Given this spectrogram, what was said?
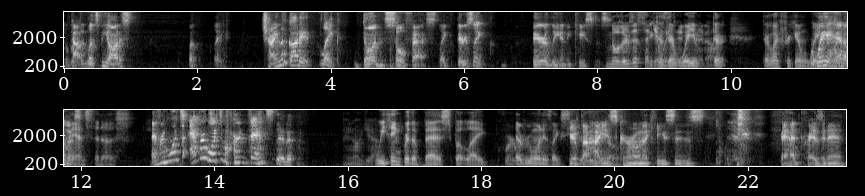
No, but then let's be honest, but like, China got it like done so fast. Like, there's like barely any cases. no, there's a second because wave they're way right now. they're they're like freaking way, way more ahead of us. advanced than us. Yeah, Everyone's everyone's more advanced than it. I know. Yeah, We think we're the best, but like We're really everyone is like You have the highest know- corona cases. Bad president.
